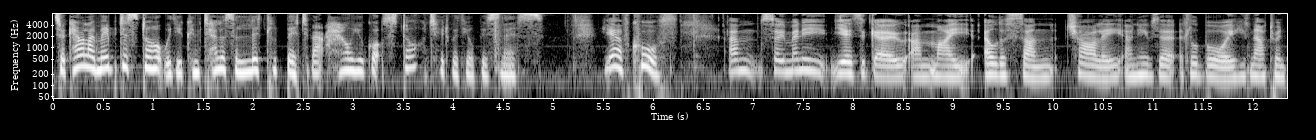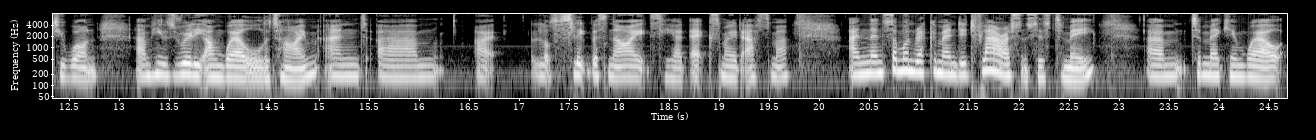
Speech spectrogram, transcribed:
So, Caroline, maybe to start with, you can tell us a little bit about how you got started with your business. Yeah, of course. Um, so many years ago, um, my eldest son, Charlie, and he was a little boy, he's now 21, um, he was really unwell all the time and um, I, lots of sleepless nights. He had eczema, had asthma. And then someone recommended flower essences to me um, to make him well,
